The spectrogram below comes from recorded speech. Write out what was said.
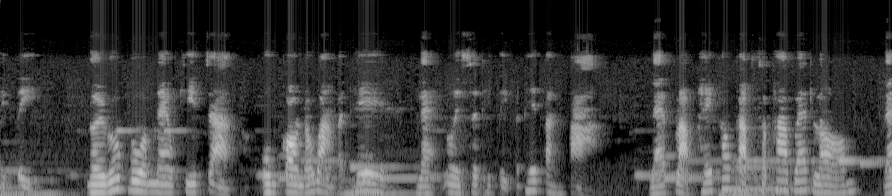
ถิติ โดยรวบรวมแนวคิดจากองค์กรระหว่างประเทศ และหน่วยสถิติประเทศต่างๆ และปรับให้เข้ากับสภาพแวดล้อม และ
